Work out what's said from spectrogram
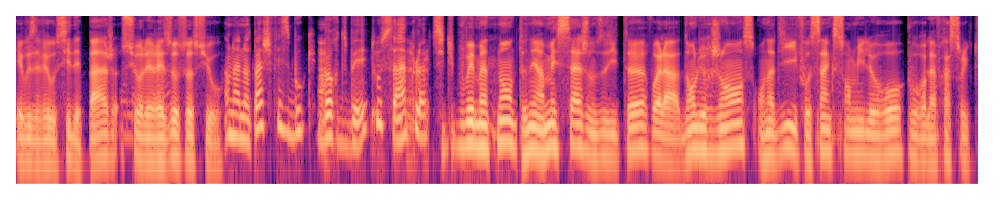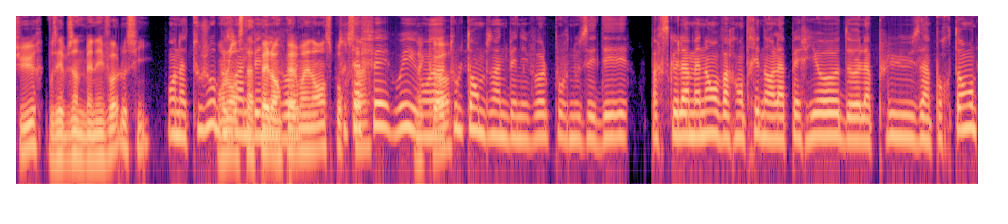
et vous avez aussi des pages sur les réseaux sociaux. On a notre page Facebook, Birds Bay, tout simple. Si tu pouvais maintenant donner un message à nos auditeurs, voilà, dans l'urgence, on a dit il faut 500 000 euros pour l'infrastructure. Vous avez besoin de bénévoles aussi? On a toujours On besoin lance de l'appel en bénévoles. permanence pour tout ça? à fait, oui. On a tout le temps besoin de bénévoles pour nous aider. Parce que là, maintenant, on va rentrer dans la période la plus importante.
